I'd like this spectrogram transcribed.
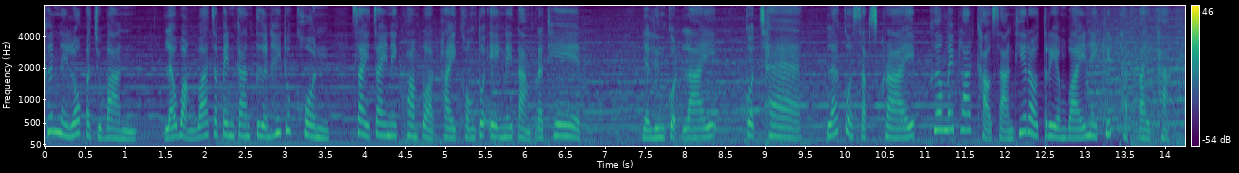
ขึ้นในโลกปัจจุบัน และหวังว่าจะเป็นการเตือนให้ทุกคนใส่ใจในความปลอดภัยของตัวเองในต่างประเทศ อย่าลืมกดไลค์ กดแชร์ และกด subscribe เพื่อไม่พลาดข่าวสารที่เราเตรียมไว้ในคลิปถัดไปค่ะ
